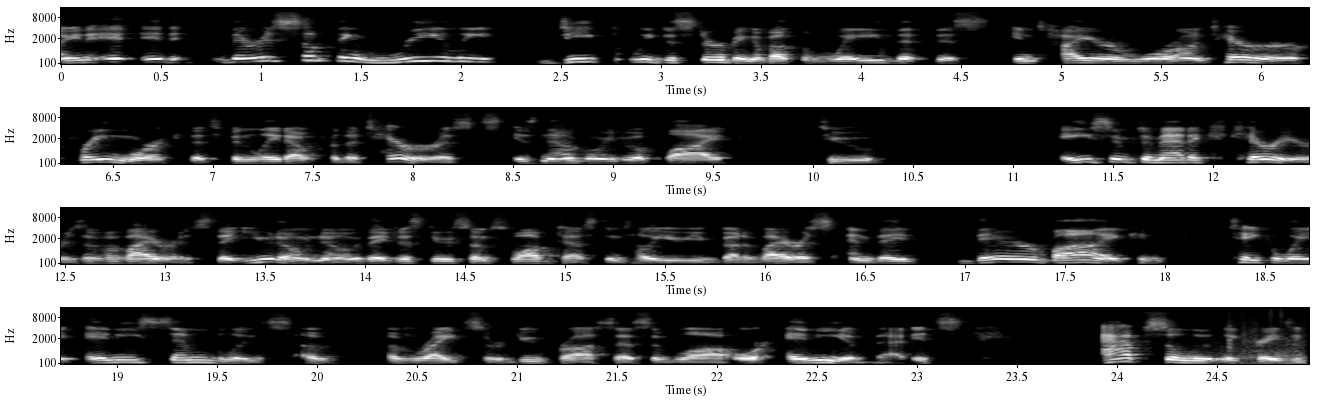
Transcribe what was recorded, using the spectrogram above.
i mean it, it there is something really deeply disturbing about the way that this entire war on terror framework that's been laid out for the terrorists is now going to apply to asymptomatic carriers of a virus that you don't know. They just do some swab test and tell you you've got a virus and they thereby can take away any semblance of of rights or due process of law or any of that. It's absolutely crazy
